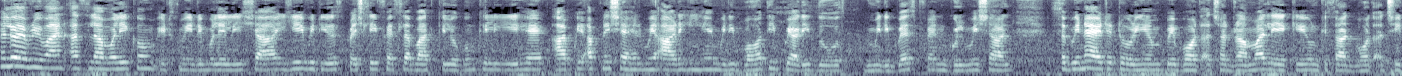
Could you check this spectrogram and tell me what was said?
हेलो एवरीवन अस्सलाम वालेकुम इट्स मी रिबल अली शाह ये वीडियो स्पेशली फैसलाबाद के लोगों के लिए है। आपके अपने शहर में आ रही हैं मेरी बहुत ही प्यारी दोस्त, मेरी बेस्ट फ्रेंड गुल मिशाल सबीना एडिटोरियम पे बहुत अच्छा ड्रामा लेके उनके साथ बहुत अच्छी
